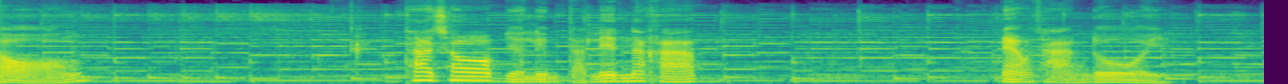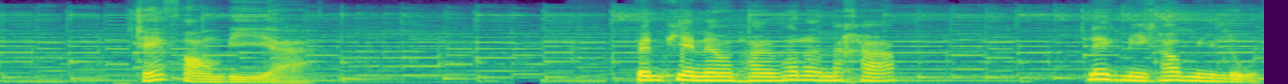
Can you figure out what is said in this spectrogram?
2 ถ้าชอบอย่าลืมตัดเล่นนะครับ แนวทางโดย เจ๊ฟองเบียร์เป็นเพียงแนวทางเท่านั้นนะครับ เลขมีเข้ามีหลุด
